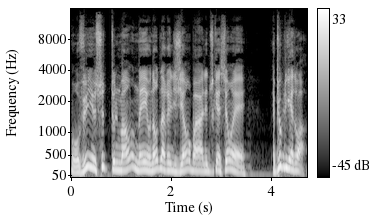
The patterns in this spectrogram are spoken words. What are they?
au vu et au su de tout le monde, mais au nom de la religion, ben, l'éducation est, est plus obligatoire.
